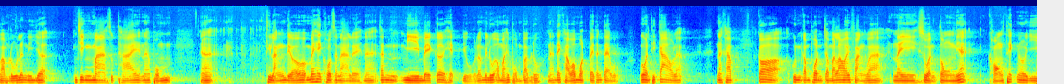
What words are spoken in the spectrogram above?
ความรู้เรื่องนี้เยอะจริงๆมาสุดท้ายนะผมนะ ทีหลังเดี๋ยวไม่ให้โฆษณาเลยนะท่านมีเบเกอร์เห็ดอยู่ แล้วไม่รู้เอามาให้ผมแบบรู้นะได้ข่าวว่าหมดไปตั้งแต่เมื่อวันที่ 9 แล้วนะครับ ก็คุณกำพลจะมาเล่าให้ฟังว่าในส่วนตรงเนี้ยของเทคโนโลยี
